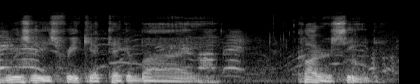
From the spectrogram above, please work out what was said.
Grizzlies free kick taken by Connor Seed.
